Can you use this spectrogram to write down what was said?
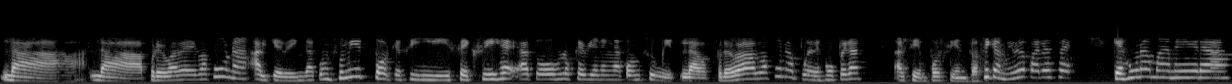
la, la prueba de vacuna al que venga a consumir, porque si se exige a todos los que vienen a consumir la prueba de vacuna, puedes operar al 100%. Así que a mí me parece que es una manera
